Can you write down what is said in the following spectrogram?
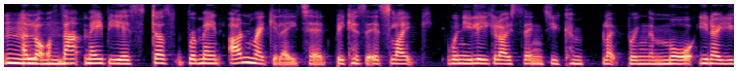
Mm. A lot of mm. that maybe is does remain unregulated because it's like when you legalize things, you can like bring them more. You know, you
